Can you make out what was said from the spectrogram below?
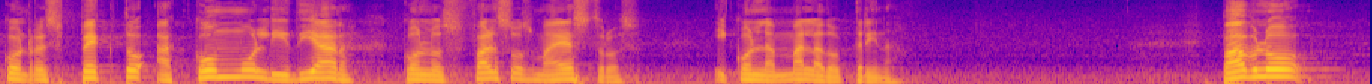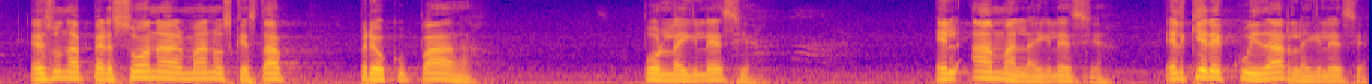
con respecto a cómo lidiar con los falsos maestros y con la mala doctrina. Pablo es una persona, hermanos, que está preocupada por la iglesia. Él ama la iglesia. Él quiere cuidar la iglesia.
